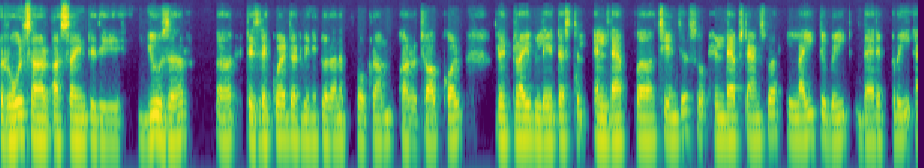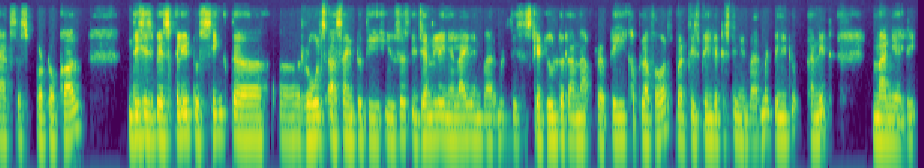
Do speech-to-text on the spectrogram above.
roles are assigned to the user, uh, it is required that we need to run a program or a job called retrieve latest LDAP uh, changes. So LDAP stands for Lightweight Directory Access Protocol. This is basically to sync the uh, roles assigned to the users. Generally, in a live environment, this is scheduled to run after every couple of hours, but this being a testing environment, we need to run it manually.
